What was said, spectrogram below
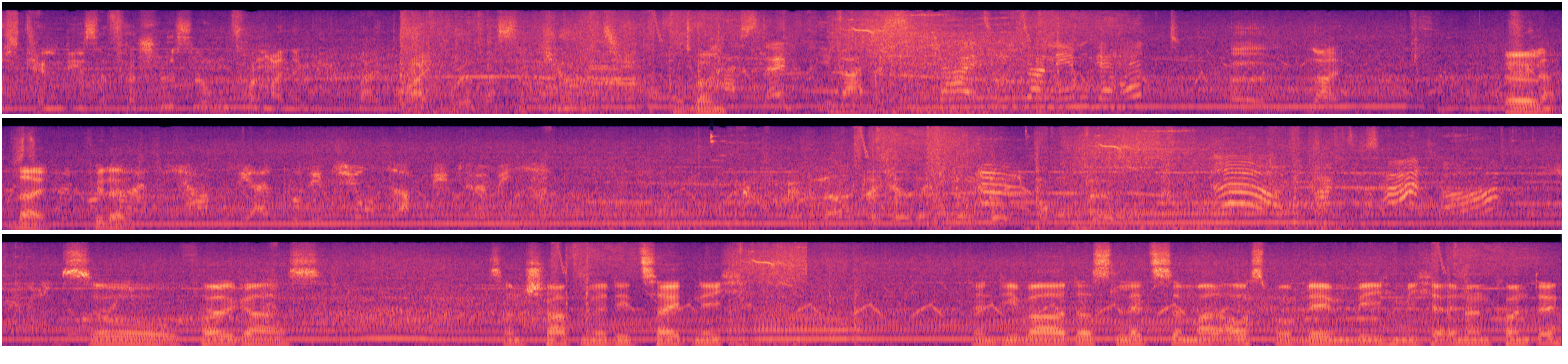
Ich kenne diese Verschlüsselung von meinem bei Bright River Security. Verdammt. Hast ein privates Sicherheitsunternehmen gehackt? Ähm, nein. Äh, nein, vielleicht. 35 haben Sie ein Positionsupdate für mich. Du machst es hart, huh? So, Vollgas. Sonst schaffen wir die Zeit nicht. Denn die war das letzte Mal auch das Problem, wie ich mich erinnern konnte.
